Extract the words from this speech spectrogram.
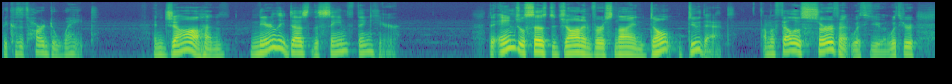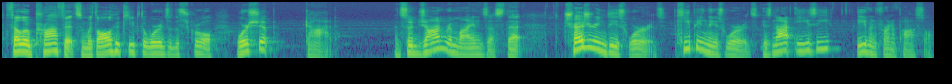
because it's hard to wait. And John nearly does the same thing here. The angel says to John in verse 9, Don't do that. I'm a fellow servant with you and with your fellow prophets and with all who keep the words of the scroll. Worship God. And so John reminds us that treasuring these words, keeping these words, is not easy even for an apostle.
